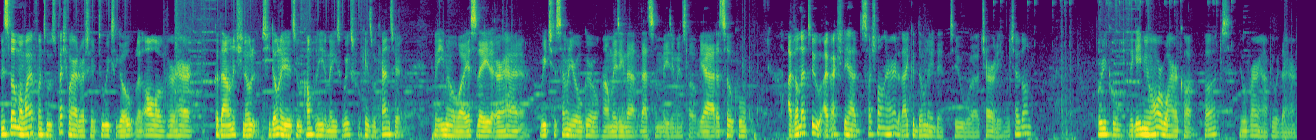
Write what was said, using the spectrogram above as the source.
Winslow, my wife went to a special hairdresser two weeks ago, let all of her hair go down and she, she donated to a company that makes wigs for kids with cancer. Got an email uh, yesterday that her hair reached a seven year old girl. How amazing that. That's amazing Winslow. Yeah, that's so cool. I've done that too. I've actually had such long hair that I could donate it to uh, charity, which I've done. Pretty cool. They gave me a horrible haircut, but they were very happy with the hair.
